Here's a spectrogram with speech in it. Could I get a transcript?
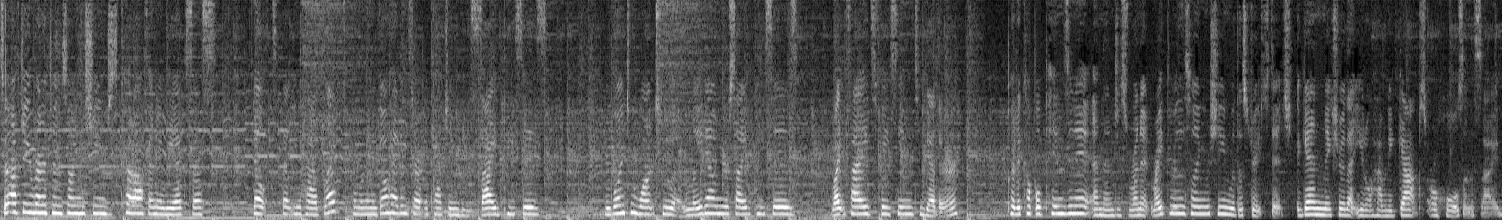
So after you run it through the sewing machine, just cut off any of the excess felt that you have left and we're going to go ahead and start attaching the side pieces. You're going to want to lay down your side pieces right sides facing together put a couple pins in it and then just run it right through the sewing machine with a straight stitch. Again, make sure that you don't have any gaps or holes in the side.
